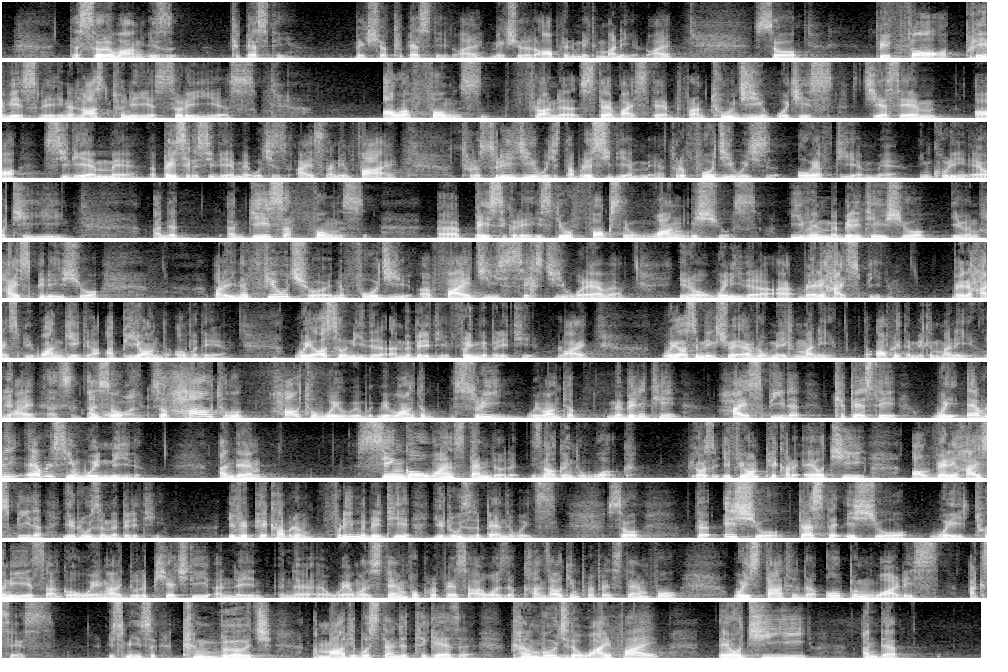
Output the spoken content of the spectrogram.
The third one is capacity, make sure capacity, right? Make sure that operator make money, right? So before, previously, in the last 20 years, 30 years, our phones from the step by step, from 2G, which is GSM or CDMA, the basic CDMA, which is IS-95, to the 3G, which is WCDMA, to the 4G, which is OFDMA, including LTE. And, the, and these phones uh, basically is still focused on one issues, even mobility issue, even high-speed issue, but in the future, in the 4G, uh, 5G, 6G, whatever, you know, we need a, a very high speed, very high speed, one giga or beyond over there. We also need a mobility, free mobility, right? We also make sure everyone make money, the operator make money, yeah, right? That's and so, one. so how to how to we, we, we want to three, we want to mobility, high speed, capacity, we every everything we need, and then single one standard is not going to work because if you want to pick up LT or very high speed, you lose the mobility. If you pick up the free mobility, you lose the bandwidth. So the issue, that's the issue way 20 years ago when I do the PhD and, then, and uh, when I was Stanford professor, I was a consulting professor at Stanford, we started the open wireless access. It means converge a multiple standard together, converge the Wi-Fi, LTE, and the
